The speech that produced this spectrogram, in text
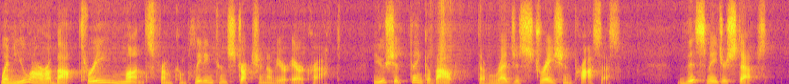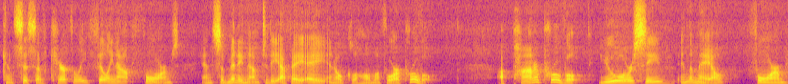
When you are about three months from completing construction of your aircraft, you should think about the registration process. This major step consists of carefully filling out forms and submitting them to the FAA in Oklahoma for approval. Upon approval, you will receive in the mail Form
